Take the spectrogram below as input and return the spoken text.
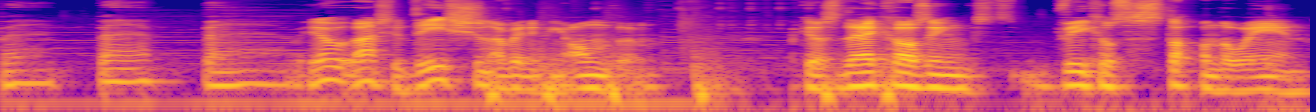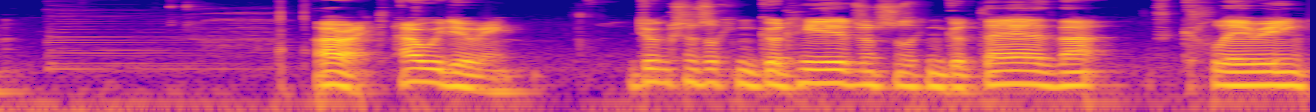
You know, actually, these shouldn't have anything on them because they're causing vehicles to stop on the way in. All right, how are we doing? Junction's looking good here. Junction's looking good there. That's clearing.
